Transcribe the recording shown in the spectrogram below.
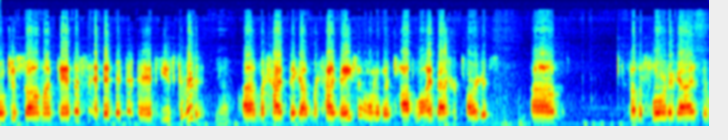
coaches saw him on campus, and he's committed. Yeah. Uh, Makai, they got Makai Mason, one of their top linebacker targets. Um, another Florida guys, they're,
